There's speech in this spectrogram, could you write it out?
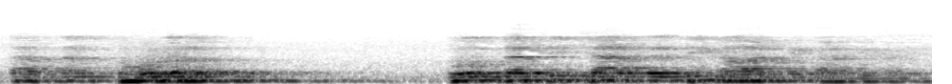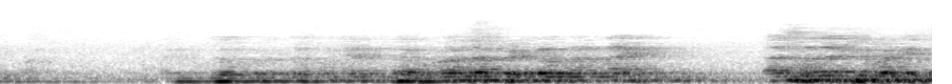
आता आपल्याला थोडं दोन जाती चार जाती गावातली काढली पाहिजे आणि जोपर्यंत पुण्यात धर्माला पेटवणार नाही कसं लक्ष पडेल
